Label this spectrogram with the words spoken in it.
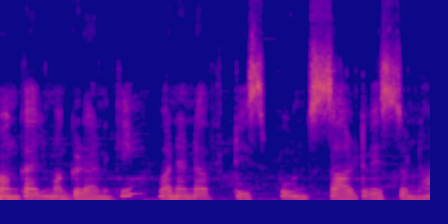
వంకాయలు మగ్గడానికి one and half teaspoon salt వేస్తున్నా.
